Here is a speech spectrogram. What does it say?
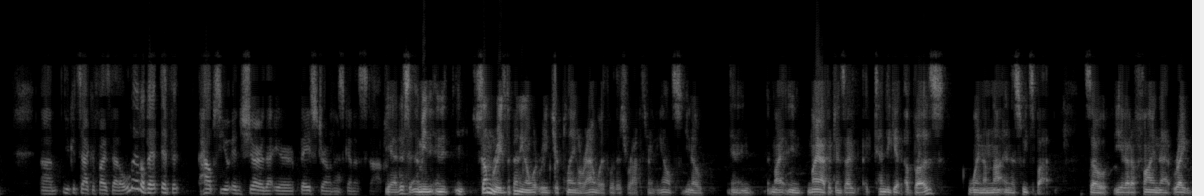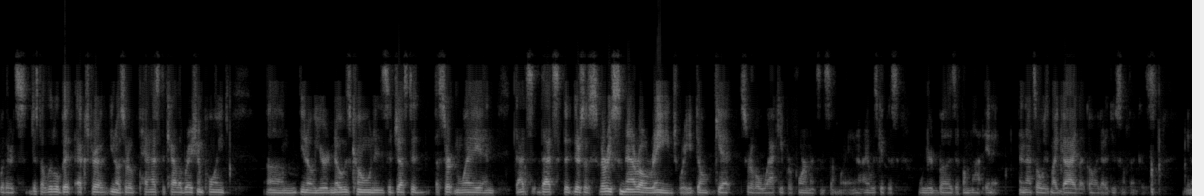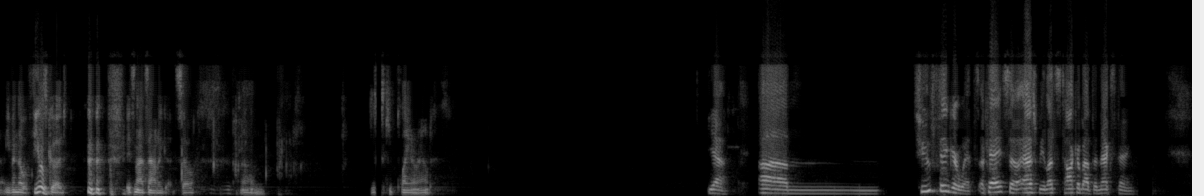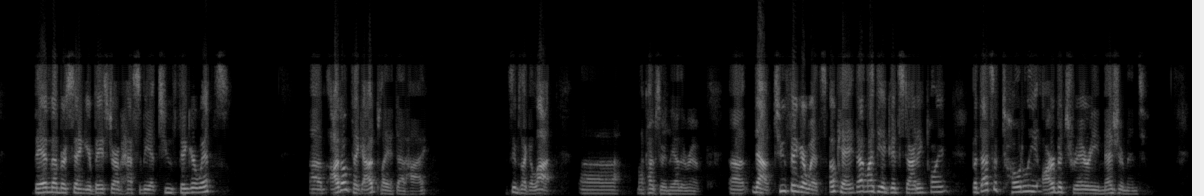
Um, you could sacrifice that a little bit if it helps you ensure that your bass drone is going to stop. Yeah, this, I mean, and in some reeds, depending on what reeds you're playing around with, whether it's rockets or anything else, you know, in, in my in my applications, I, I tend to get a buzz when I'm not in the sweet spot. So you got to find that right, whether it's just a little bit extra, you know, sort of past the calibration point. Um, you know, your nose cone is adjusted a certain way, and that's that's the, there's a very narrow range where you don't get sort of a wacky performance in some way. And I always get this weird buzz if I'm not in it, and that's always my guide. Like, oh, I got to do something because, you know, even though it feels good, it's not sounding good. So, um, just keep playing around. Yeah. Um, two finger widths. Okay, so Ashby, let's talk about the next thing. Band members saying your bass drum has to be at two finger widths. Um, I don't think I'd play it that high. Seems like a lot. Uh, my pipes are in the other room. Uh, now, two finger widths. Okay, that might be a good starting point, but that's a totally arbitrary measurement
